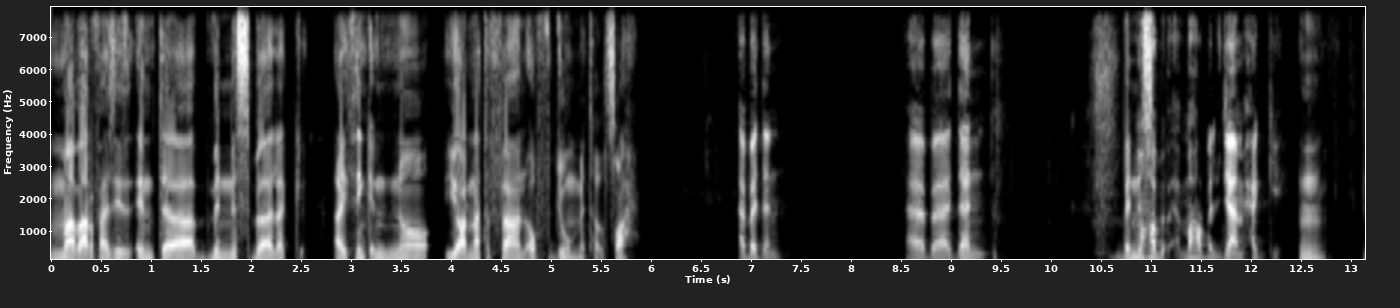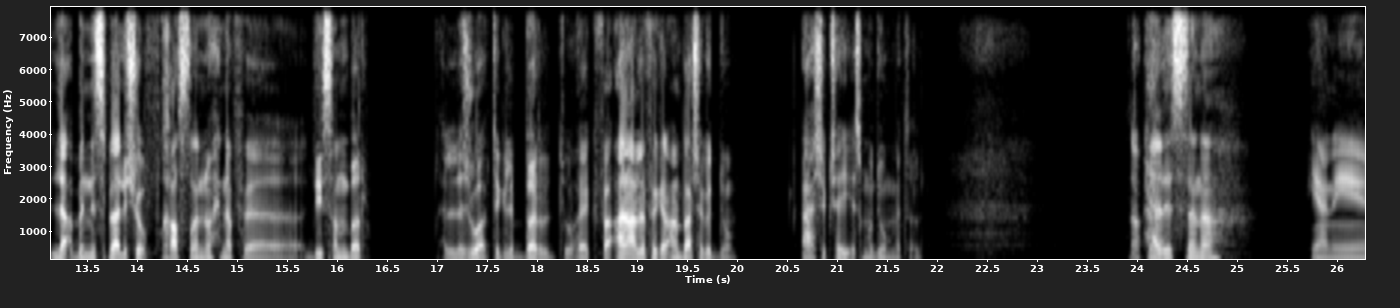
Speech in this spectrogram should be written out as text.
ما بعرف عزيز أنت بالنسبة لك I think إنه you are not a fan of doom metal صح؟ ابدا. ابدا. ما هو بالنسبة ما هو بال jam حقي. مم. لا بالنسبة لي شوف خاصة إنه إحنا في ديسمبر الأجواء بتقلب برد وهيك فأنا على فكرة أنا بعشق ال doom. أعشق شيء اسمه doom metal. okay. هذه السنة يعني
